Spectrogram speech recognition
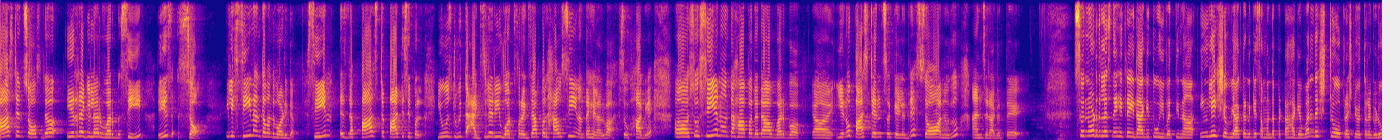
past tense of the irregular verb see is saw ಇಲ್ಲಿ ಸೀನ್ ಅಂತ ಒಂದು ವರ್ಡ್ ಇದೆ. Seen is the past participle used with auxiliary verb for example have seen ಅಂತ ಹೇಳಲ್ವಾ? ಸೊ ಹಾಗೆ. ಸೊ ಸಿ ಅನ್ನುವಂತಹ ಪದದ ವರ್ಬ್ ಏನೋ ಪಾಸ್ಟ್ ಟೆನ್ಸ್ ಕೇಳಿದ್ರೆ ಸಾ ಅನ್ನೋದು ಆನ್ಸರ್ ಆಗುತ್ತೆ. ಸೊ ನೋಡಿದ್ರಲ್ಲ ಸ್ನೇಹಿತರೆ, ಇದಾಗಿತ್ತು ಇವತ್ತಿನ ಇಂಗ್ಲೀಷ್ ವ್ಯಾಕರಣಕ್ಕೆ ಸಂಬಂಧಪಟ್ಟ ಹಾಗೆ ಒಂದಷ್ಟು ಪ್ರಶ್ನೋತ್ತರಗಳು.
